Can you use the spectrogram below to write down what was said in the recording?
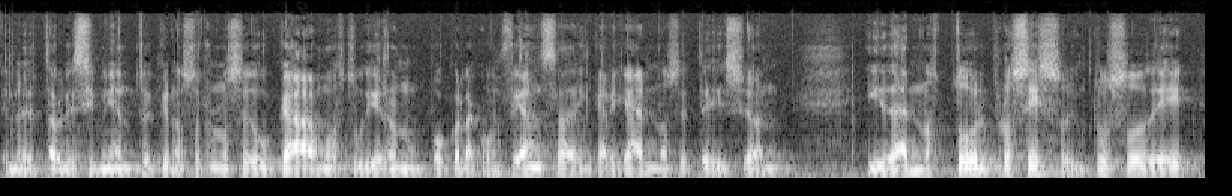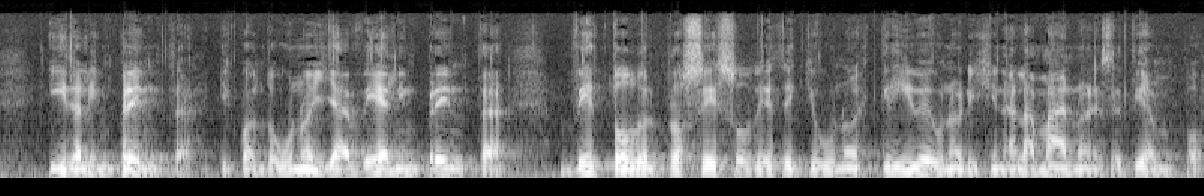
en el establecimiento en que nosotros nos educábamos tuvieron un poco la confianza de encargarnos esta edición y darnos todo el proceso, incluso de ir a la imprenta. Y cuando uno ya ve a la imprenta, ve todo el proceso desde que uno escribe un original a mano en ese tiempo,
